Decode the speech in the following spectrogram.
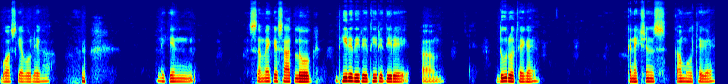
बॉस क्या बोलेगा? लेकिन समय के साथ लोग धीरे धीरे धीरे धीरे दूर होते गए। कनेक्शंस कम होते गए।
